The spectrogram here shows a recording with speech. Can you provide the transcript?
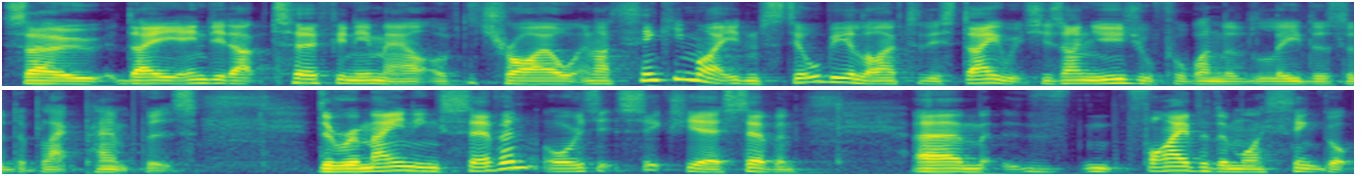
So they ended up turfing him out of the trial, and I think he might even still be alive to this day, which is unusual for one of the leaders of the Black Panthers. The remaining seven, or is it six? Yeah, seven. Um, five of them, I think, got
